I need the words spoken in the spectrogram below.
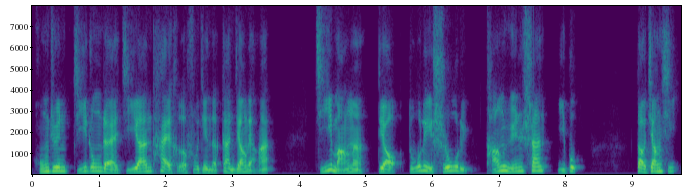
红军集中在吉安太和附近的赣江两岸，急忙呢调独立十五旅唐云山一部到江西。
